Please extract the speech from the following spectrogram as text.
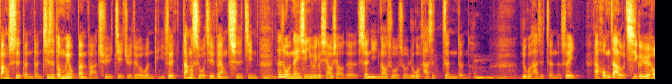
方式等等，其实都没有办法去解决这个问题，所以当时我其实非常吃惊，但是我内心有一个小小的声音告诉我说，如果它是真的呢？如果它是真的，所以他轰炸了我七个月后，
